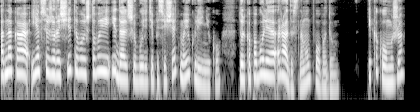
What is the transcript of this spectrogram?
Однако я все же рассчитываю, что вы и дальше будете посещать мою клинику, только по более радостному поводу. И какому же?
